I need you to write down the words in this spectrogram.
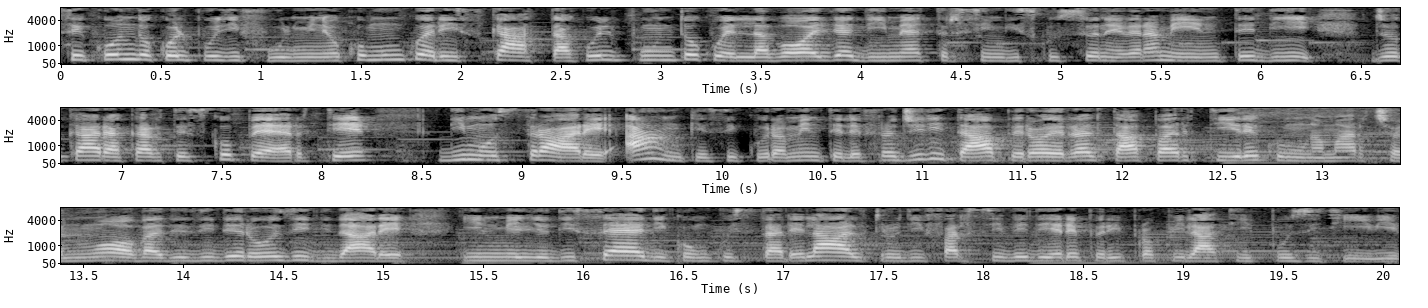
secondo colpo di fulmine o comunque riscatta a quel punto quella voglia di mettersi in discussione veramente, di giocare a carte scoperte, dimostrare anche sicuramente le fragilità, però in realtà partire con una marcia nuova, desiderosi di dare il meglio di sé, di conquistare l'altro, di farsi vedere per i propri lati positivi.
